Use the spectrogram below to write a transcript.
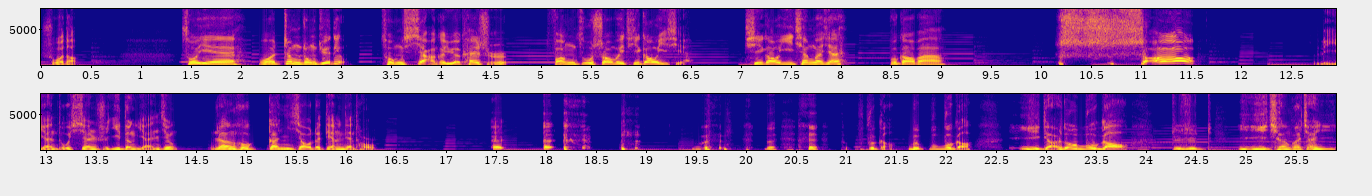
说道：“所以我郑重决定，从下个月开始，房租稍微提高一些，提高一千块钱，不高吧？”啥？李彦读先是一瞪眼睛，然后干笑着点了点头。呃 呃。不不 不高，不不不高，一点都不高，这是一一千块钱，一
